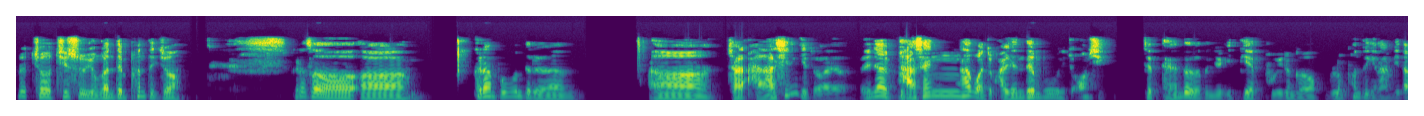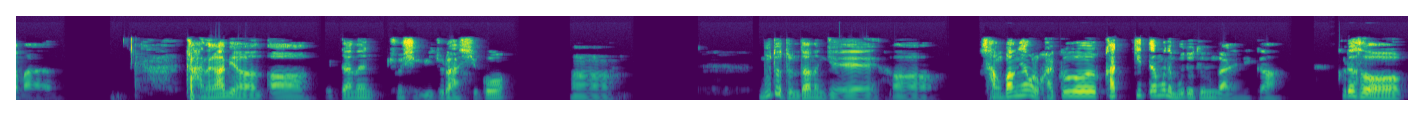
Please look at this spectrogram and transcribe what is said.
그렇죠. 지수 연관된 펀드죠. 그래서 어, 그런 부분들은 어, 잘 안 하시는 게 좋아요. 왜냐하면 파생하고 이제 관련된 부분이 조금씩 되는 거거든요. ETF 이런 거 물론 펀드긴 합니다만 가능하면 어, 일단은 주식 위주로 하시고 어, 묻어둔다는 게 어, 상방향으로 갈 것 같기 때문에 묻어두는 거 아닙니까? 그래서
